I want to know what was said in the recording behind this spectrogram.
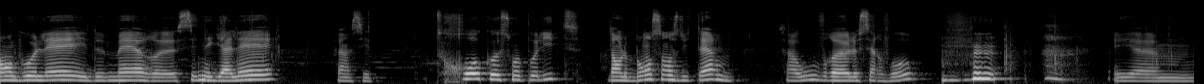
angolais et de mère euh, sénégalais. Enfin, c'est trop cosmopolite, dans le bon sens du terme. Ça ouvre euh, le cerveau. et euh,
